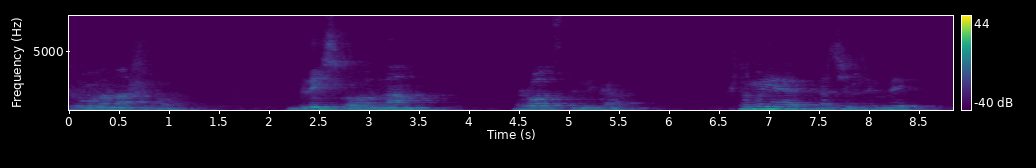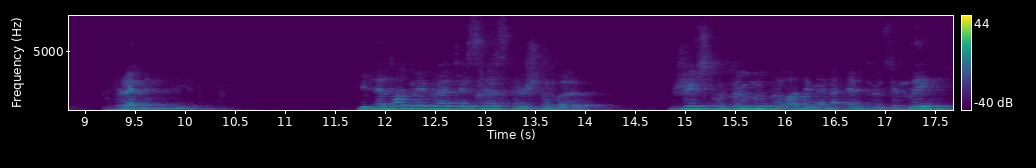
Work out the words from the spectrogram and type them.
друга нашого, близького нам, родственника, що ми є на цій землі временні. І для того, дорогі браті і сестри, щоб жизнь, яку ми проводимо на цій землі,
